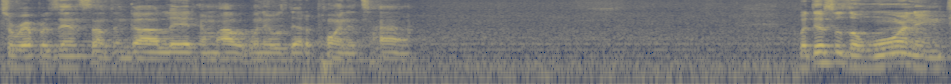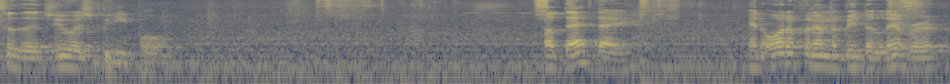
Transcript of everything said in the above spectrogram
to represent something. God led him out when it was that appointed time. But this was a warning to the Jewish people of that day. In order for them to be delivered,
